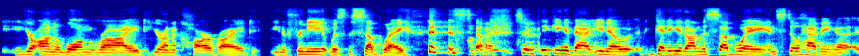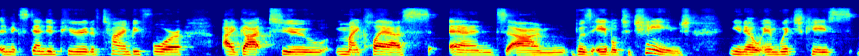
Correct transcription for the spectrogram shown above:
you're on a long ride, you're on a car ride. You know, for me, it was the subway. so, okay. so I'm thinking about, you know, getting it on the subway and still having a, an extended period of time before I got to my class and um, was able to change, you know, in which case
